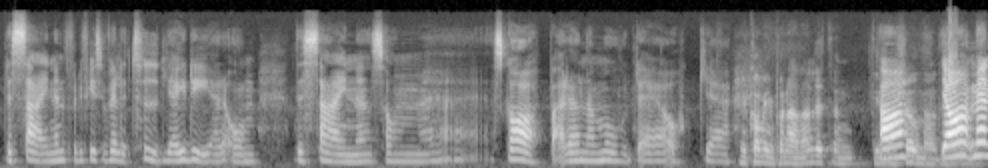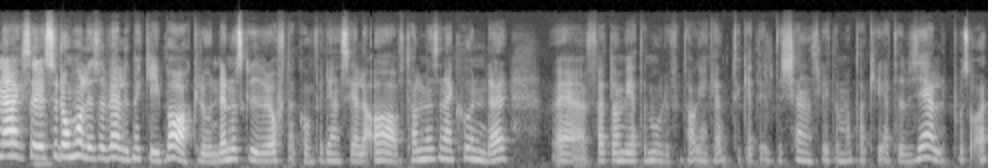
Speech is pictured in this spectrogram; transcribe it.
designen för det finns ju väldigt tydliga idéer om designen som eh, skaparen av mode och... Eh, Vi kommer in på en annan liten dimension ja, av det. Ja, men alltså, så de håller sig väldigt mycket i bakgrunden och skriver ofta konfidentiella avtal med sina kunder. Eh, för att de vet att modeföretagen kan tycka att det är lite känsligt om man tar kreativ hjälp och så.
